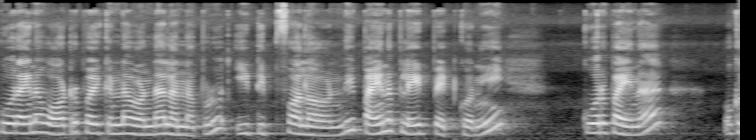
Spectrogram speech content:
కూర అయినా వాటర్ పోయకుండా వండాలన్నప్పుడు ఈ టిప్ ఫాలో అవ్వండి. పైన ప్లేట్ పెట్టుకొని కూర పైన ఒక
